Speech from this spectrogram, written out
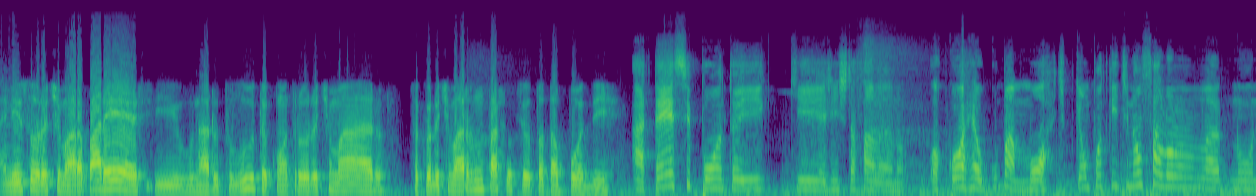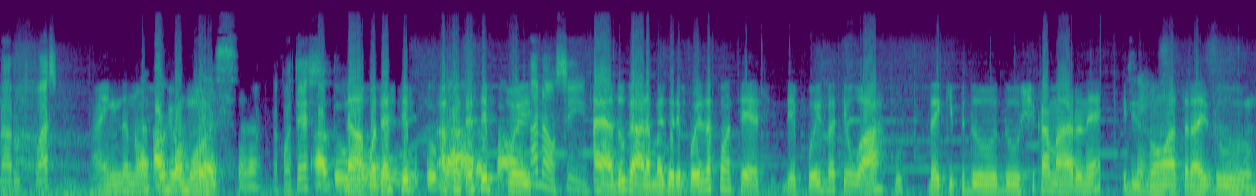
Aí nisso o Orochimaru aparece, o Naruto luta contra o Orochimaru. Só que o Orochimaru não tá com seu total poder. Até esse ponto aí que a gente tá falando, ocorre alguma morte? Porque é um ponto que a gente não falou no, no Naruto clássico. Ainda não ocorreu morte. Acontece, né? Acontece? A do, Não, acontece, de- acontece Gara e tal. depois. Ah, não, sim. É, a do Gara, mas depois acontece. Depois vai ter o arco da equipe do, do Shikamaru, né? Eles Sim. vão atrás do,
